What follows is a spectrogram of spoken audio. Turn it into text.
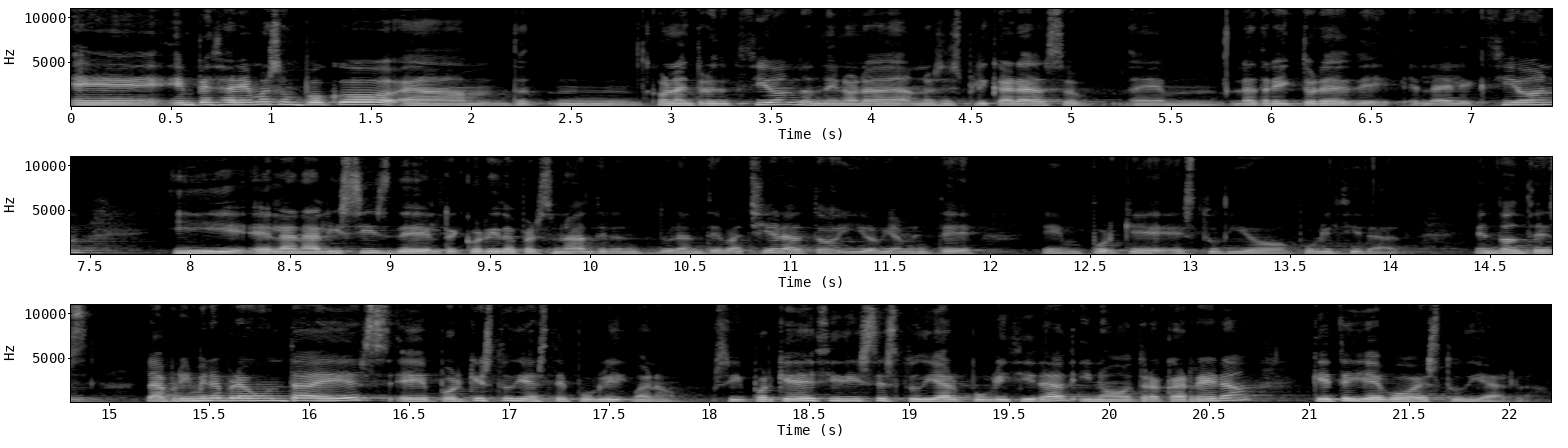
Eh, empezaremos un poco mm, con la introducción, donde Nora nos explicará em, la trayectoria de la elección y el análisis del recorrido personal durante bachillerato y obviamente eh, por qué estudió publicidad. Entonces, la primera pregunta es eh, ¿por qué estudiaste bueno, sí, por qué decidiste estudiar publicidad y no otra carrera? ¿Qué te llevó a estudiarla?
